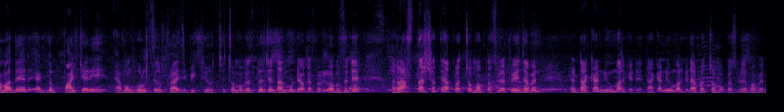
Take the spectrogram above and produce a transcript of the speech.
আমাদের একদম পাইকারি এবং হোলসেল প্রাইজে বিক্রি হচ্ছে। চমক হসপিটাল হচ্ছে ধানমন্ডি অকাশ পার্কের অপোজিটে রাস্তার সাথে আপনার চমক হসপিটাল পেয়ে যাবেন। ঢাকা নিউ মার্কেটে, ঢাকা নিউ মার্কেটে আপনার চমক হসপিটাল পাবেন।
